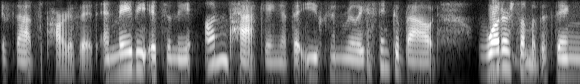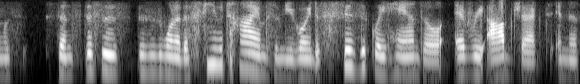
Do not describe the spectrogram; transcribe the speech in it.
if that's part of it. And maybe it's in the unpacking that you can really think about what are some of the things, since this is, this is one of the few times when you're going to physically handle every object in this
